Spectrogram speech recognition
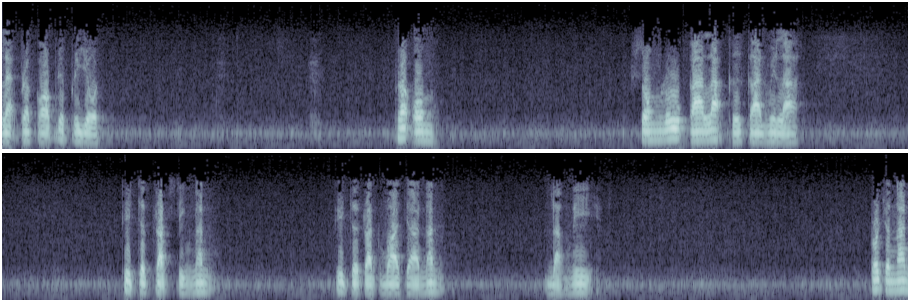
และประกอบด้วยประโยชน์ พระองค์ทรงรู้กาละคือการเวลา ที่จะตรัสสิ่งนั้น ที่จะตรัสวาจานั้น ดังนี้ เพราะฉะนั้น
